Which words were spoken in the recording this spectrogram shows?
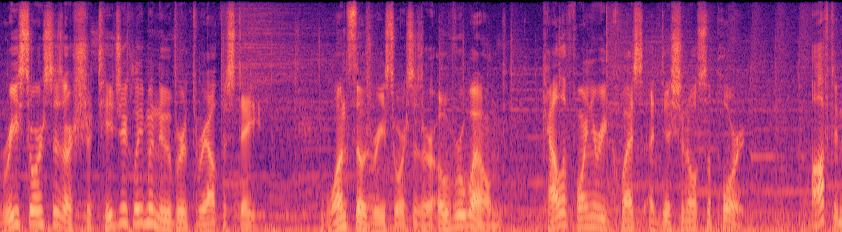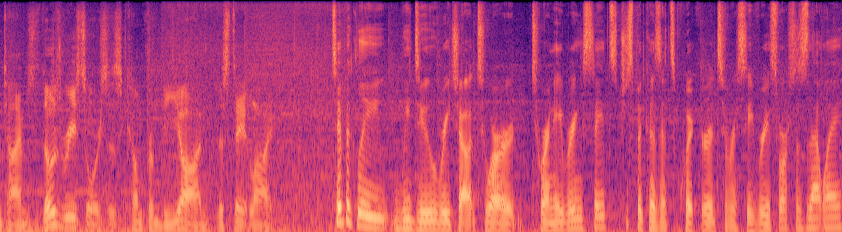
resources are strategically maneuvered throughout the state. Once those resources are overwhelmed, California requests additional support. Oftentimes, those resources come from beyond the state line. Typically, we do reach out to our, to our neighboring states just because it's quicker to receive resources that way.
